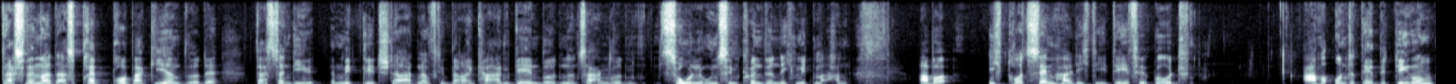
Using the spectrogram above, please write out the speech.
dass wenn man das propagieren würde, dass dann die Mitgliedstaaten auf die Barrikaden gehen würden und sagen würden, so einen Unsinn können wir nicht mitmachen. Aber ich trotzdem halte ich die Idee für gut. Aber unter der Bedingung,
